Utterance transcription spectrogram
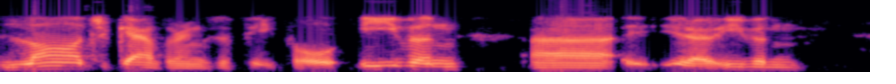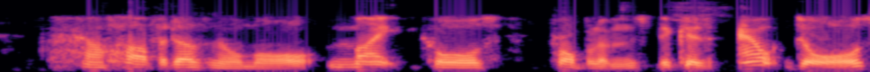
large gatherings of people, even, uh, you know, even half a dozen or more might cause problems because outdoors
